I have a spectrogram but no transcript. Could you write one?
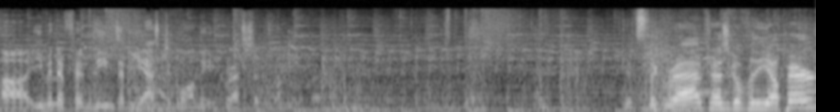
uh, even if it means that he has to go on the aggressive. a little bit. Gets the grab, tries to go for the up air.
